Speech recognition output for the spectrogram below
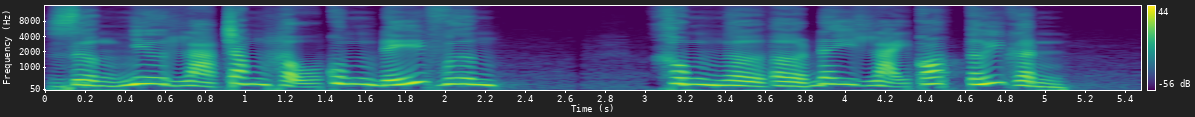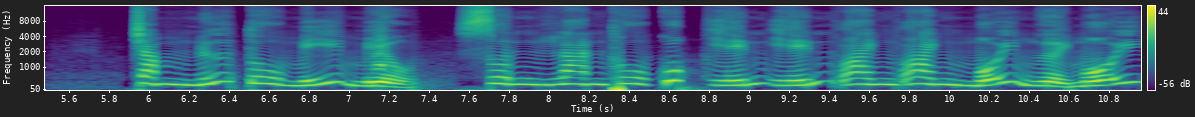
Dường như là trong hậu cung đế vương. Không ngờ ở đây lại có tới gần. Trăm nữ tu mỹ miều, Xuân Lan Thu Cúc Yến Yến oanh oanh mỗi người mỗi.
